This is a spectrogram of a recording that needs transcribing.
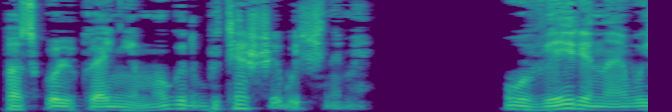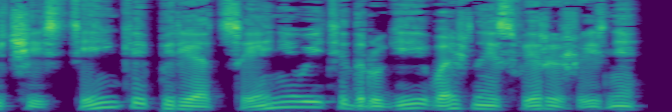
поскольку они могут быть ошибочными. Уверена, вы частенько переоцениваете другие важные сферы жизни.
